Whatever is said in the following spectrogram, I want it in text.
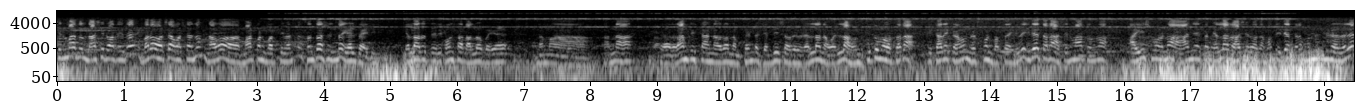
ಸಿನಿಮಾದೊಂದು ಆಶೀರ್ವಾದ ಇದೆ. ಬರೋ ವರ್ಷ ವರ್ಷನೂ ನಾವು ಮಾಡ್ಕೊಂಡು ಬರ್ತೀವಿ ಅಂತ ಸಂತೋಷದಿಂದ ಹೇಳ್ತಾ ಇದ್ದೀವಿ. ಎಲ್ಲರೂ ಸೇರಿ ಕೌನ್ಸರ್ ಅಲ್ಲೋಬಯ್ಯ, ನಮ್ಮ ಅಣ್ಣ ರಾಮಕೃಷ್ಣ ಅಣ್ಣ ಅವರು ನಮ್ಮ ಫ್ರೆಂಡ್ ಜಗದೀಶ್ ಅವರು, ಇವರೆಲ್ಲ ನಾವೆಲ್ಲ ಒಂದು ಕುಟುಂಬವ್ರ ಥರ ಈ ಕಾರ್ಯಕ್ರಮ ನಡೆಸ್ಕೊಂಡು ಬರ್ತಾ ಇದ್ದೀವಿ ಇದೇ ಥರ ಆ ಸಿನಿಮಾತನ್ನು ಆ ಈಶ್ವರನು, ಆ ಆಂಜನೇಯ ಎಲ್ಲರೂ ಆಶೀರ್ವಾದ ಮತ್ತು ಇದೇ ಥರ ಮುಂದಿನ ದಿನಗಳಲ್ಲಿ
